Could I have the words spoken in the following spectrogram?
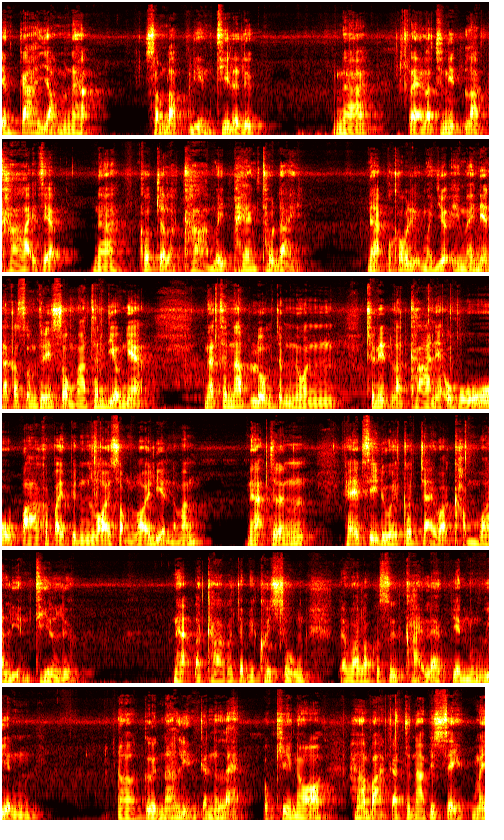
ยังกล้าย้ำนะฮะสำหรับเหรียญที่ระลึกนะ แต่ละชนิดราคาไอ้เจ๊นะเขาจะราคาไม่แพงเท่าใดนะเพราะเขาผลิตออกมาเยอะเห็นไหมเนี่ยนักผสมชนิดส่งมาท่านเดียวเนี่ยนัถ้านับรวมจำนวนชนิดราคาเนี่ยโอ้โหปลาเข้าไปเป็นร้อยสองร้อยเหรียญละมั้งนะฉะนั้นให้ FC ดูให้เข้าใจว่าคำว่าเหรียญที่ลึกนะราคาก็จะไม่ค่อยสูง แต่ว่าเราก็ซื้อขายแลกเปลี่ยนหมุนเวียนเกินหน้าเหรียญกันนั่นแหละ โอเคเนาะห้าบาทกาจนาพิเศษไม่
